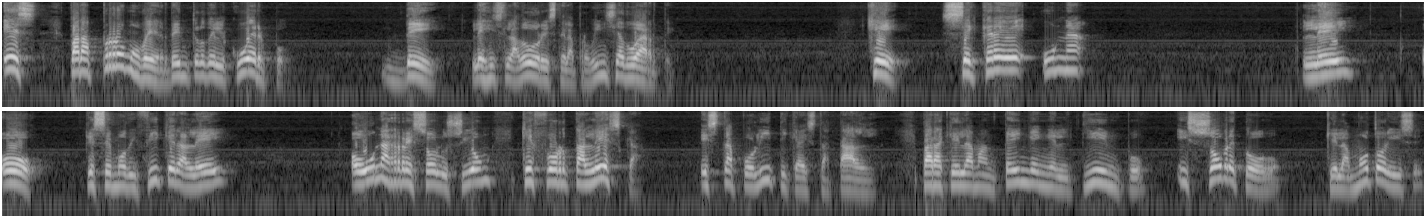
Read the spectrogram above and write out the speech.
es para promover dentro del cuerpo de legisladores de la provincia de Duarte que se cree una ley o que se modifique la ley o una resolución que fortalezca esta política estatal para que la mantenga en el tiempo y sobre todo que la motorice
